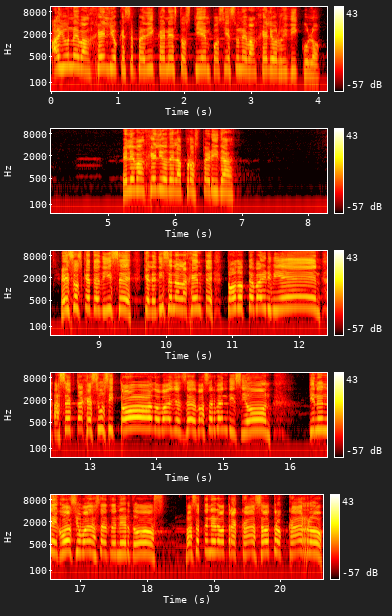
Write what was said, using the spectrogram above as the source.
Hay un evangelio que se predica en estos tiempos y es un evangelio ridículo. El evangelio de la prosperidad. Esos que te dice, que le dicen a la gente, todo te va a ir bien, acepta a Jesús y todo va a ser, a bendición. Tienes negocio, vas a tener dos, vas a tener otra casa, otro carro,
